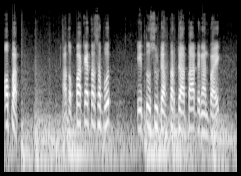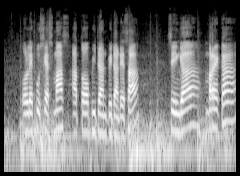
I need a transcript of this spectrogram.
obat atau paket tersebut itu sudah terdata dengan baik oleh puskesmas atau bidan-bidan desa sehingga mereka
